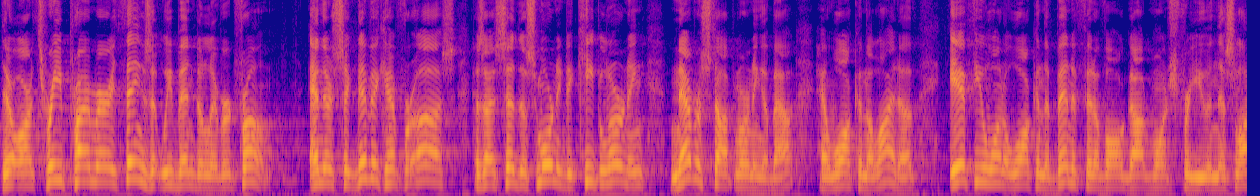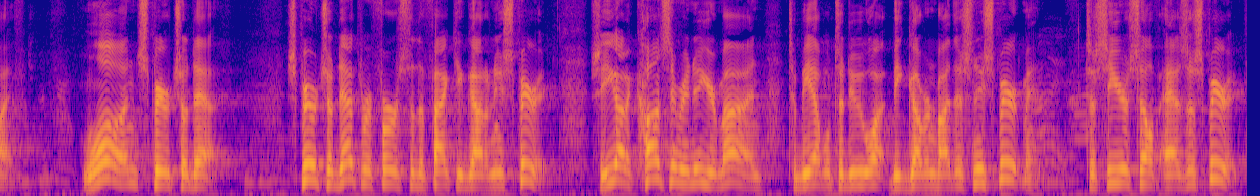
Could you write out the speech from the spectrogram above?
There are three primary things that we've been delivered from. And they're significant for us, as I said this morning, to keep learning, never stop learning about, and walk in the light of, if you want to walk in the benefit of all God wants for you in this life. One, spiritual death. Spiritual death refers to the fact you've got a new spirit. So you got to constantly renew your mind to be able to do what? Be governed by this new spirit, man to see yourself as a spirit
